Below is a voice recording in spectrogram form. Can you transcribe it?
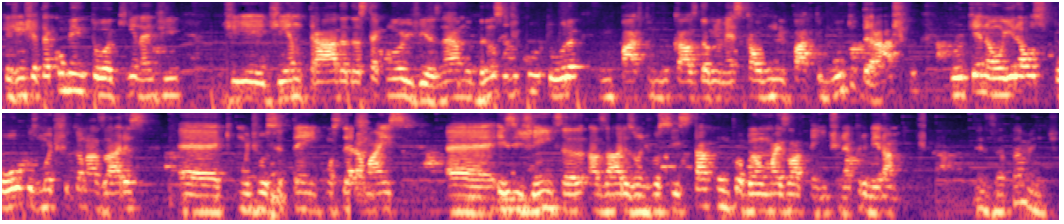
que a gente até comentou aqui, né, de, de, de entrada das tecnologias, né, a mudança de cultura, impacto, no caso do WMS, causa um impacto muito drástico, por que não ir aos poucos, modificando as áreas é, onde você tem, considera mais é, exigentes, as áreas onde você está com um problema mais latente, né, primeiramente. Exatamente.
